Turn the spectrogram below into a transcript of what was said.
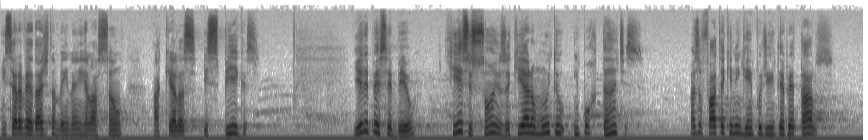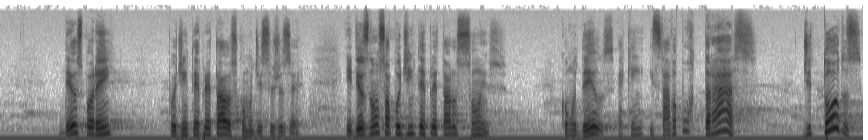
isso era verdade também né, em relação àquelas espigas. E ele percebeu que esses sonhos aqui eram muito importantes, mas o fato é que ninguém podia interpretá-los. Deus, porém, podia interpretá-los, como disse o José. E Deus não só podia interpretar os sonhos, como Deus é quem estava por trás de todos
